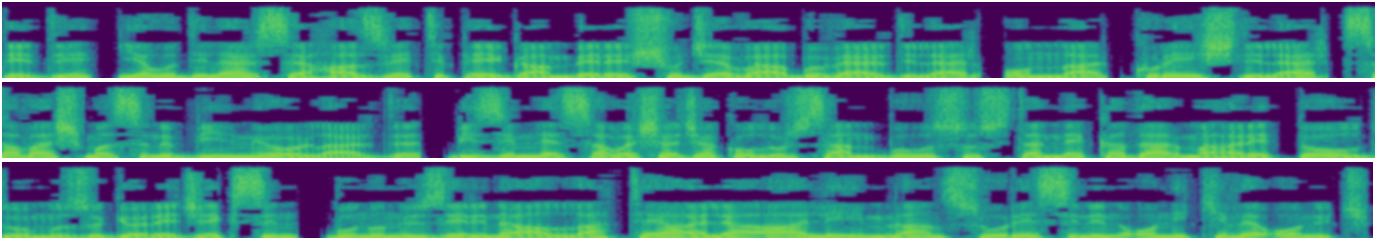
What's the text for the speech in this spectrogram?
dedi, Yahudilerse Hazreti Peygamber'e şu cevabı verdiler, onlar, Kureyşliler, savaşmasını bilmiyorlardı, bizimle savaşacak olursan bu hususta ne kadar maharetli olduğumuzu göreceksin, bunun üzerine Allah Teala Ali İmran suresinin 12 ve 13.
